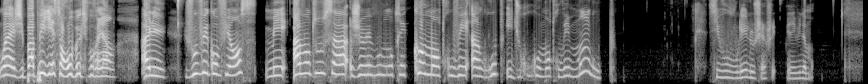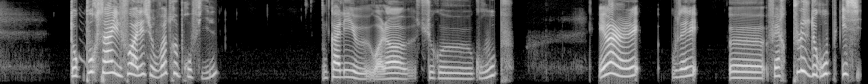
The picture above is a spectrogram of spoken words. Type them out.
Ouais, j'ai pas payé 100 Robux pour rien. Allez, je vous fais confiance. Mais avant tout ça, je vais vous montrer comment trouver un groupe et du coup comment trouver mon groupe. Si vous voulez le chercher, bien évidemment. Donc pour ça, il faut aller sur votre profil. Donc allez, euh, voilà, sur euh, groupe. Et voilà, vous allez euh, faire plus de groupes ici.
